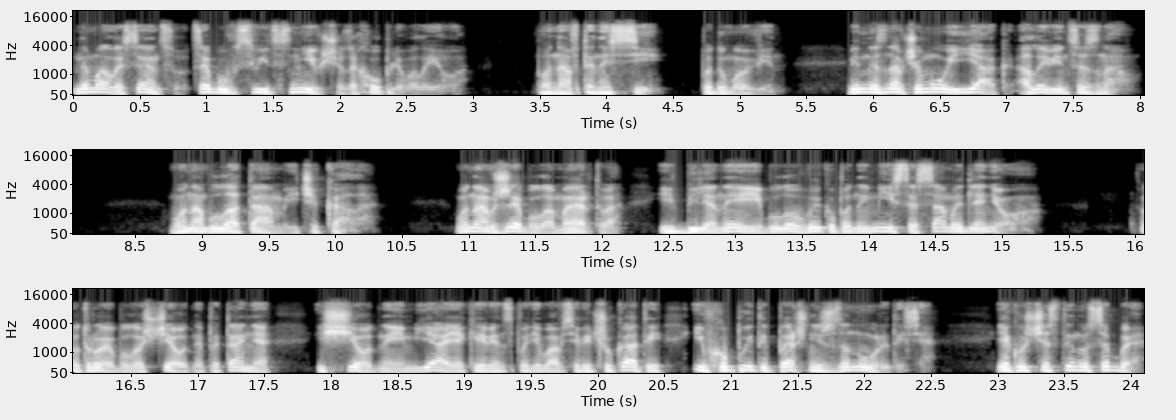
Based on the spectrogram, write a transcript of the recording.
не мали сенсу. Це був світ снів, що захоплювали його. Вона в Тенессі, подумав він. Він не знав чому і як, але він це знав. Вона була там і чекала. Вона вже була мертва, і біля неї було викопане місце саме для нього. У Троя було ще одне питання і ще одне ім'я, яке він сподівався відшукати і вхопити, перш ніж зануритися, якусь частину себе,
